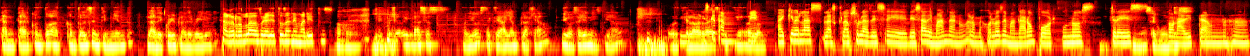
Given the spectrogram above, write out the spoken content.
cantar con, toda, con todo el sentimiento. La de Creep, la de Radiohead. Agarrar las galletas de animalitos. Ajá. Y pues yo doy gracias a Dios de que hayan plagiado, digo, se hayan inspirado, porque Sí. la verdad es que también hay que ver las, las cláusulas de ese de esa demanda, ¿no? A lo mejor los demandaron por unos tres Unos segundos. tonaditas, un- ajá,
